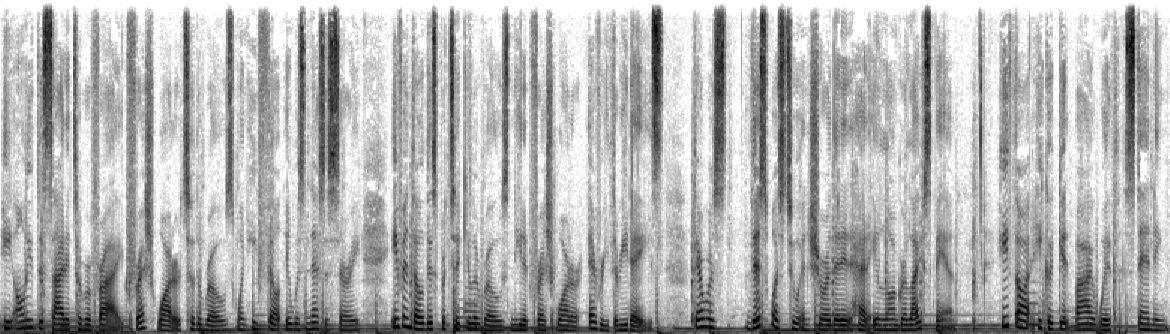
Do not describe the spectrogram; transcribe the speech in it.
He only decided to provide fresh water to the rose when he felt it was necessary, even though this particular rose needed fresh water every three days. There was this was to ensure that it had a longer lifespan. He thought he could get by with standing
